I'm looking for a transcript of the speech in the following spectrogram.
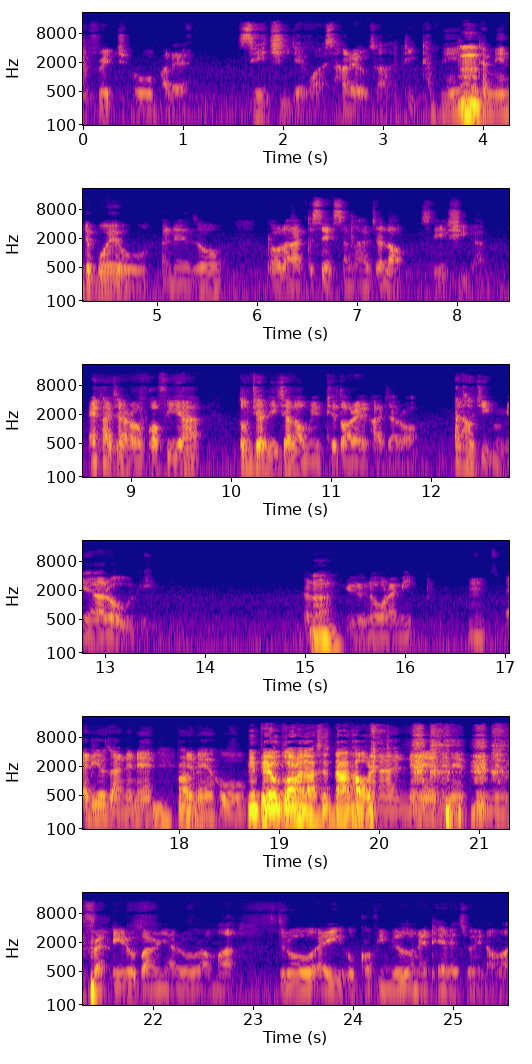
average ဟိုဘာလဲဈေးကြီးတယ်ကွာစားတဲ့ဥစ္စာဒီထမင်းထမင်းတစ်ပွဲကိုအနည်းဆုံး ဒေါ်လာ30 15ကျပ်လောက်ဈေးရှိတာအဲ့ခါကျတော့ coffee က3ချက်4ချက်လောက်မင်းဖြစ်သွားတဲ့အခါကျတော့အဲ့လောက်ကြီးမများတော့ဘူးလေဟုတ်လား you know what i mean อืมအဲ့ဒီဥစ္စာနည်းနည်းပါနည်းနည်းဟိုမင်းဘယ်ကိုသွားမလဲငါစစ်သားထောင်လေအဲနည်းနည်းနည်းနည်း premium frappe တို့ဘာလို့ညာတို့တော့မှသူတို့အဲ့ဟို coffee မျိုးစုံနဲ့ထည့်တယ်ဆိုရင်တော့မှ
